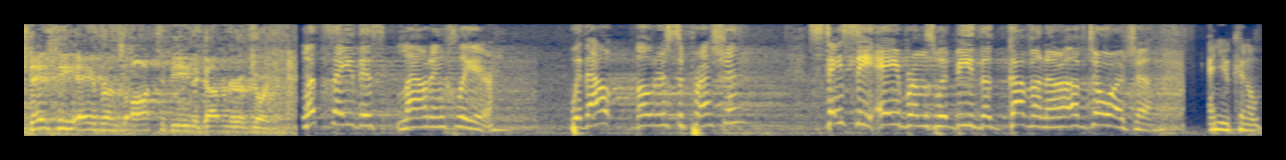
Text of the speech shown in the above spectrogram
Stacey Abrams ought to be the governor of Georgia. Let's say this loud and clear. Without voter suppression, Stacey Abrams would be the governor of Georgia. And you can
